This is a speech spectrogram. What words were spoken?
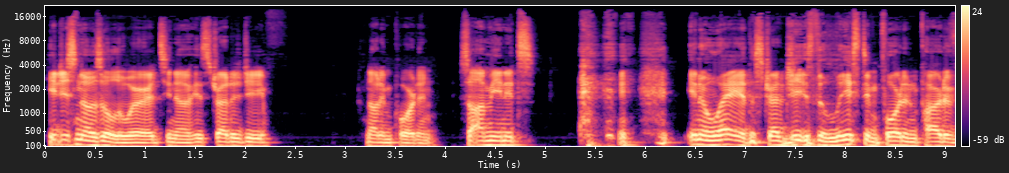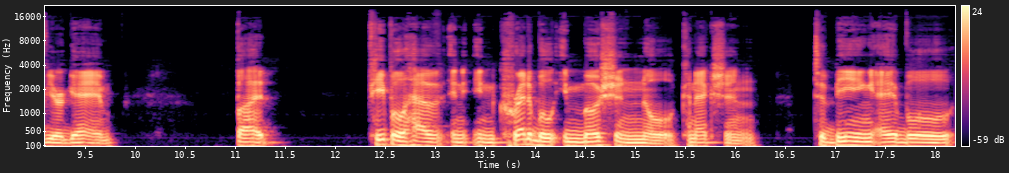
he just knows all the words, you know, his strategy not important. So I mean it's in a way, the strategy is the least important part of your game. But people have an incredible emotional connection to being able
